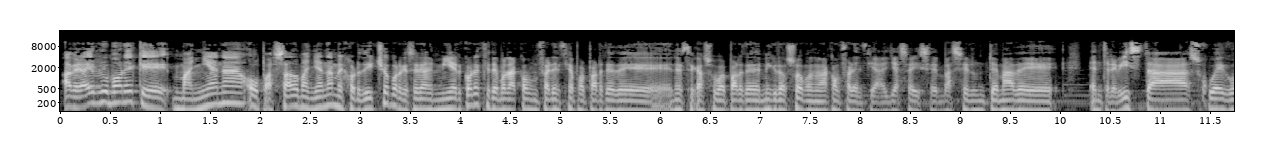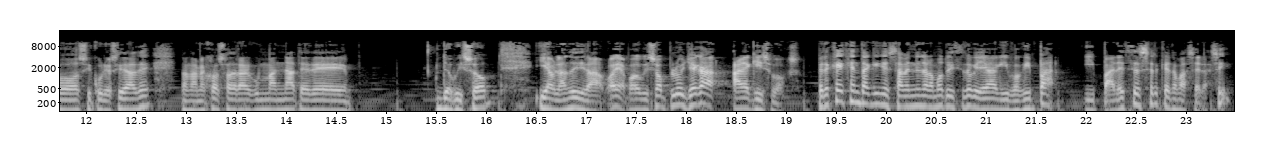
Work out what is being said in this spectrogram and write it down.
A ver, hay rumores que mañana o pasado mañana, mejor dicho, porque sería el miércoles que tenemos la conferencia por parte de, en este caso por parte de Microsoft, bueno, una conferencia, ya sabéis, va a ser un tema de entrevistas, juegos y curiosidades, donde a lo mejor saldrá algún magnate de, de Ubisoft y hablando y dirá, oye, pues Ubisoft Plus llega a Xbox. Pero es que hay gente aquí que está vendiendo la moto diciendo que llega a Xbox Pass y parece ser que no va a ser así.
